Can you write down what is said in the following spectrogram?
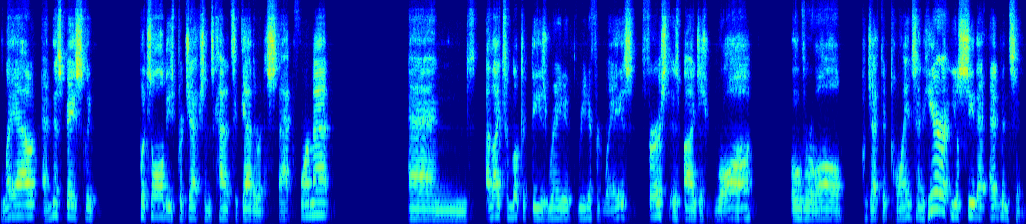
layout. And this basically puts all these projections kind of together in a stack format. And I like to look at these rated three different ways. First is by just raw overall projected points. And here you'll see that Edmonton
